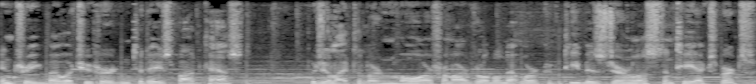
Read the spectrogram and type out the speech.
Intrigued by what you heard in today's podcast? Would you like to learn more from our global network of TBiz journalists and tea experts?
